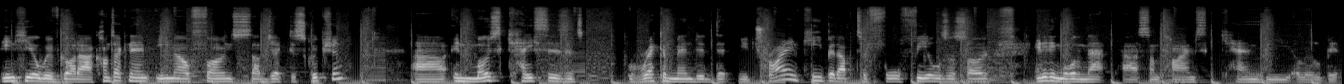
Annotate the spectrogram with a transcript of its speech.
in here, we've got our contact name, email, phone, subject, description. Uh, in most cases, it's recommended that you try and keep it up to four fields or so. Anything more than that uh, sometimes can be a little bit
